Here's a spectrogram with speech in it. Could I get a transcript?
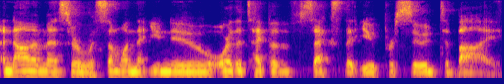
anonymous or with someone that you knew or the type of sex that you pursued to buy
